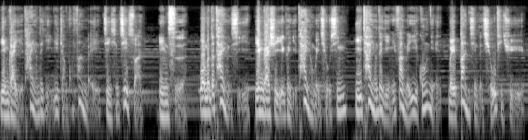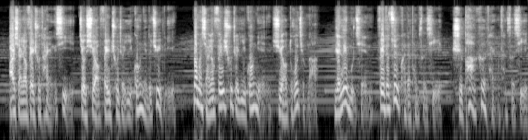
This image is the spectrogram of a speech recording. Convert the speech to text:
应该以太阳的引力掌控范围进行计算。因此，我们的太阳系应该是一个以太阳为球心、以太阳的引力范围一光年为半径的球体区域。而想要飞出太阳系，就需要飞出这一光年的距离。那么，想要飞出这一光年需要多久呢？人类目前飞得最快的探测器是帕克太阳探测器，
